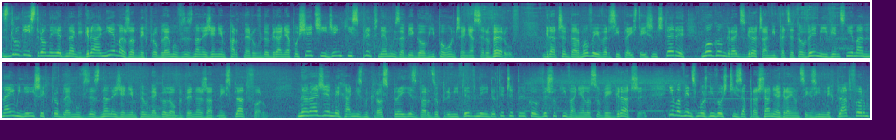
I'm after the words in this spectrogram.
Z drugiej strony jednak gra nie ma żadnych problemów ze znalezieniem partnerów do grania po sieci dzięki sprytnemu zabiegowi połączenia serwerów. Gracze darmowej wersji PlayStation 4 mogą grać z graczami PC-towymi, więc nie ma najmniejszych problemów ze znalezieniem pełnego lobby na żadnej z platform. Na razie mechanizm crossplay jest bardzo prymitywny i dotyczy tylko wyszukiwania losowych graczy. Nie ma więc możliwości zapraszania grających z innych platform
